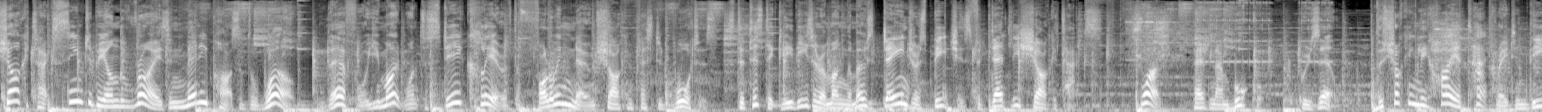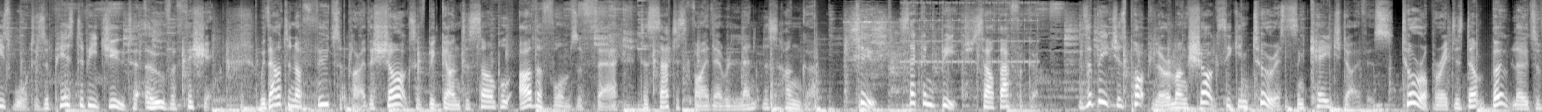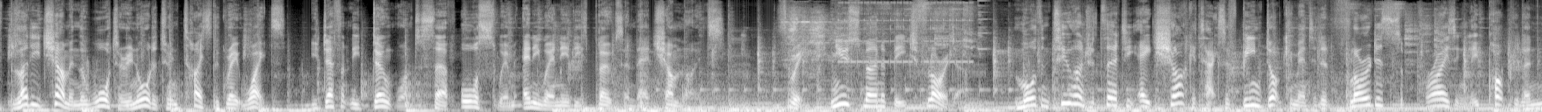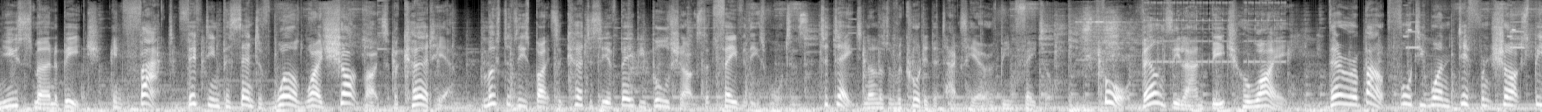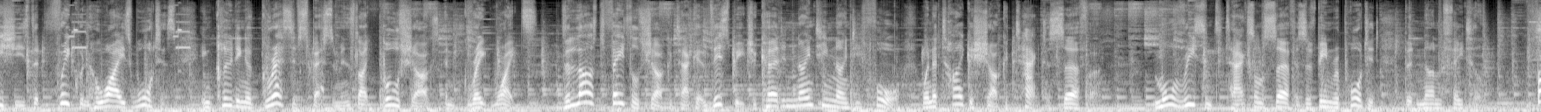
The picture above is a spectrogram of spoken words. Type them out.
Shark attacks seem to be on the rise in many parts of the world. Therefore, you might want to steer clear of the following known shark-infested waters. Statistically, these are among the most dangerous beaches for deadly shark attacks. 1. Pernambuco, Brazil. The shockingly high attack rate in these waters appears to be due to overfishing. Without enough food supply, the sharks have begun to sample other forms of fare to satisfy their relentless hunger. 2. Second Beach, South Africa. The beach is popular among shark-seeking tourists and cage divers. Tour operators dump boatloads of bloody chum in the water in order to entice the great whites. You definitely don't want to surf or swim anywhere near these boats and their chum lines. 3. New Smyrna Beach, Florida. More than 238 shark attacks have been documented at Florida's surprisingly popular New Smyrna Beach. In fact, 15% of worldwide shark bites have occurred here. Most of these bites are courtesy of baby bull sharks that favour these waters. To date, none of the recorded attacks here have been fatal. 4. Velzyland Beach, Hawaii. There are about 41 different shark species that frequent Hawaii's waters, including aggressive specimens like bull sharks and great whites. The last fatal shark attack at this beach occurred in 1994 when a tiger shark attacked a surfer. More recent attacks on surfers have been reported, but none fatal.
